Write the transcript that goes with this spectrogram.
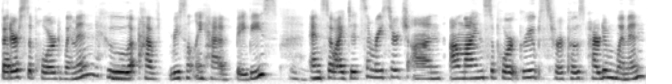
better support women who mm-hmm. have recently had babies. Mhm. And so I did some research on online support groups for postpartum women.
